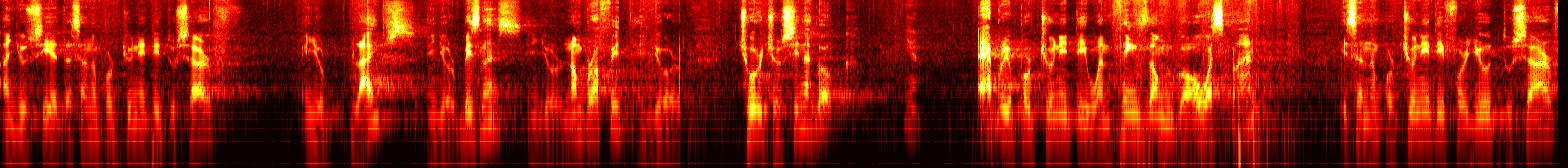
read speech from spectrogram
and you see it as an opportunity to serve in your lives, in your business, in your nonprofit, in your church or synagogue, Yeah. every opportunity when things don't go as planned is an opportunity for you to serve,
